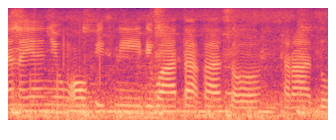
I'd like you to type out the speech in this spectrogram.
Yan, ayan yung office ni Diwata kaso sarado.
